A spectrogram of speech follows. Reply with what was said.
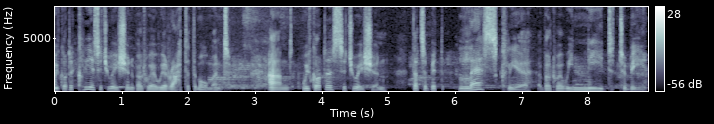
We've got a clear situation about where we're at at the moment. And we've got a situation that's a bit less clear about where we need to be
